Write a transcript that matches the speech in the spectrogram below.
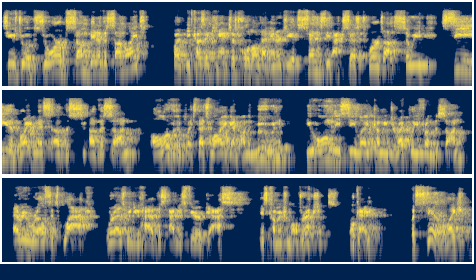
seems to absorb some bit of the sunlight but because it can't just hold on that energy, it sends the excess towards us. So we see the brightness of the, of the sun all over the place. That's why, again, on the moon, you only see light coming directly from the sun. Everywhere else, it's black. Whereas when you have this atmosphere of gas, it's coming from all directions. Okay. But still, like,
